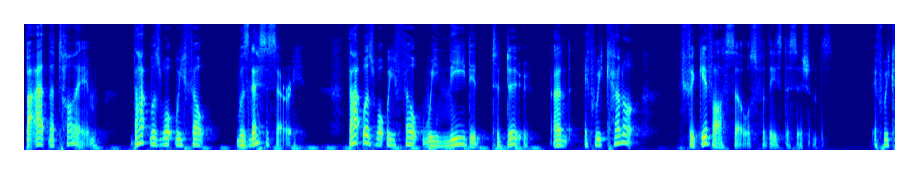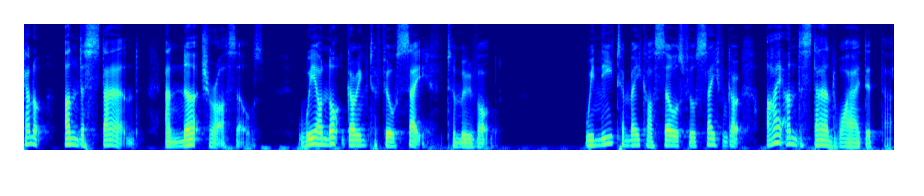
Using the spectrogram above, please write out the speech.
But at the time, that was what we felt was necessary. That was what we felt we needed to do. And if we cannot forgive ourselves for these decisions, if we cannot understand and nurture ourselves, we are not going to feel safe to move on. We need to make ourselves feel safe and go, I understand why I did that.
